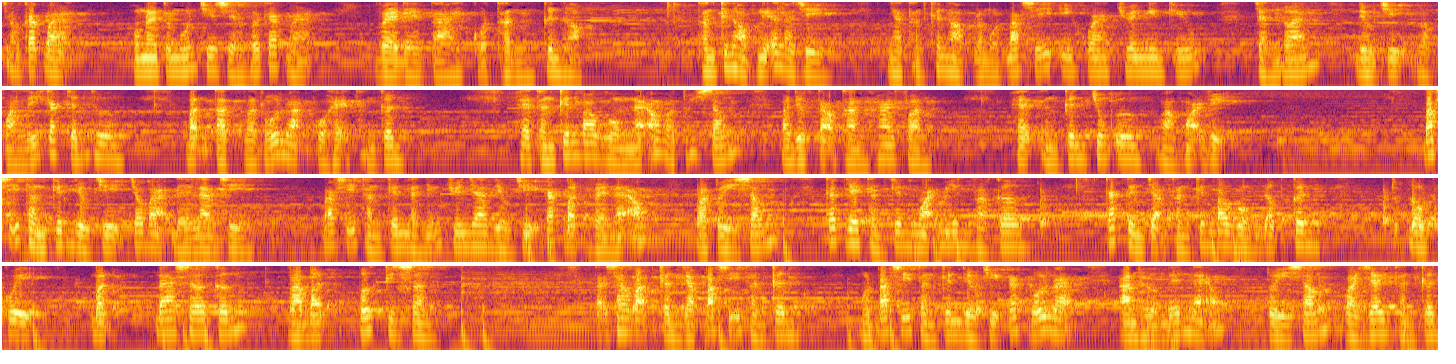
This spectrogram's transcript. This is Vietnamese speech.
Chào các bạn, hôm nay tôi muốn chia sẻ với các bạn về đề tài của thần kinh học. Thần kinh học nghĩa là gì? Nhà thần kinh học là một bác sĩ y khoa chuyên nghiên cứu, chẩn đoán, điều trị và quản lý các chấn thương, bệnh tật và rối loạn của hệ thần kinh. Hệ thần kinh bao gồm não và tủy sống và được tạo thành hai phần, hệ thần kinh trung ương và ngoại vị Bác sĩ thần kinh điều trị cho bạn để làm gì? Bác sĩ thần kinh là những chuyên gia điều trị các bệnh về não và tùy sống, các dây thần kinh ngoại biên và cơ. Các tình trạng thần kinh bao gồm động kinh, đột quỵ, bệnh đa sơ cứng và bệnh Parkinson. Tại sao bạn cần gặp bác sĩ thần kinh? Một bác sĩ thần kinh điều trị các rối loạn ảnh hưởng đến não, tùy sống và dây thần kinh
